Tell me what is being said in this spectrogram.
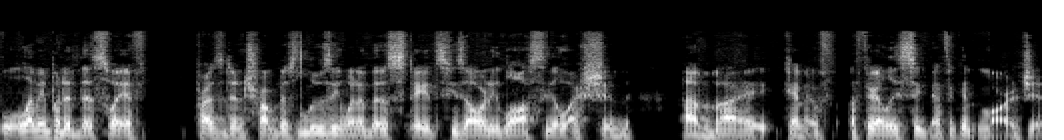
Let me put it this way: if President Trump is losing one of those states, he's already lost the election um, by kind of a fairly significant margin.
